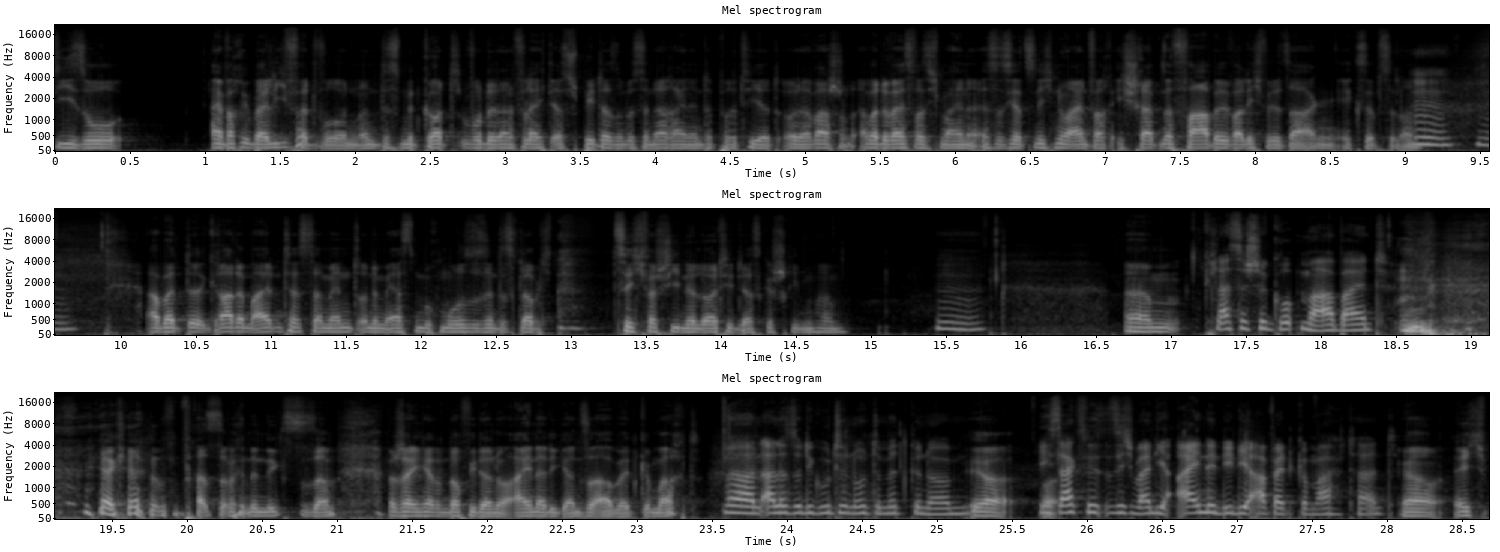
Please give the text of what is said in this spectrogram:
die so einfach überliefert wurden. Und das mit Gott wurde dann vielleicht erst später so ein bisschen da rein interpretiert. Oder war schon. Aber du weißt, was ich meine. Es ist jetzt nicht nur einfach, ich schreibe eine Fabel, weil ich will sagen, XY. Mhm. Mhm. Aber gerade im Alten Testament und im ersten Buch Mose sind es, glaube ich, zig verschiedene Leute, die das geschrieben haben. Mhm. Ähm, Klassische Gruppenarbeit. ja, passt am Ende nichts zusammen. Wahrscheinlich hat dann doch wieder nur einer die ganze Arbeit gemacht. Ja, und alle so die gute Note mitgenommen. Ja. Ich sag's, ich war die eine, die die Arbeit gemacht hat. Ja, ich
